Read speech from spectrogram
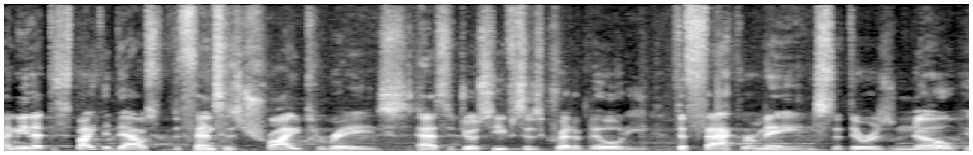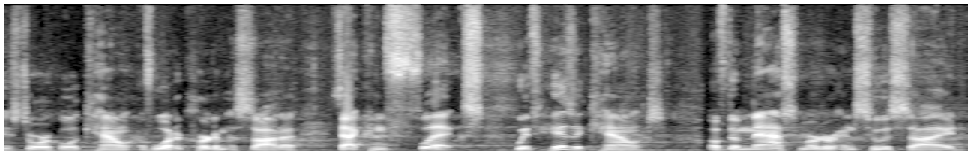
I mean that despite the doubts the defense has tried to raise as to Josephus' credibility, the fact remains that there is no historical account of what occurred at Masada that conflicts with his account of the mass murder and suicide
